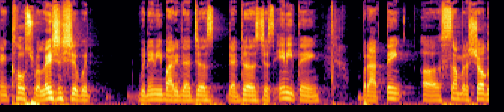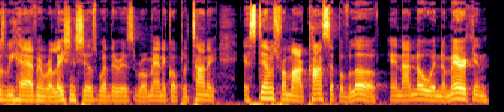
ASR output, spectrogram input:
in close relationship with with anybody that just that does just anything. But I think uh, some of the struggles we have in relationships, whether it's romantic or platonic, it stems from our concept of love. And I know in American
